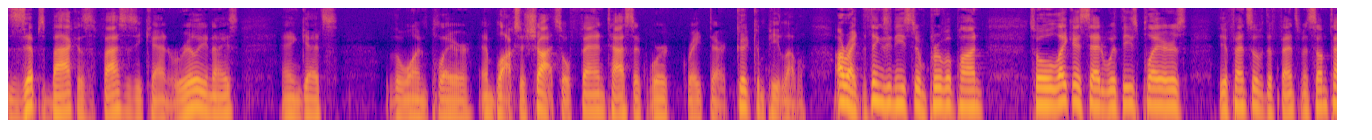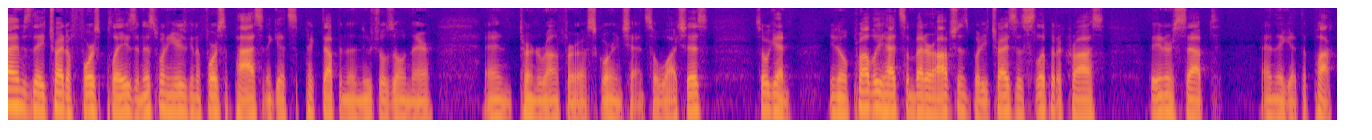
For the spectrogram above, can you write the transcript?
zips back as fast as he can. Really nice, and gets the one player and blocks a shot. So fantastic work right there. Good compete level. All right, the things he needs to improve upon. So, like I said, with these players, the offensive defensemen, sometimes they try to force plays, and this one here is going to force a pass, and it gets picked up in the neutral zone there and turned around for a scoring chance. So, watch this. So, again, you know, probably had some better options, but he tries to slip it across. They intercept, and they get the puck.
